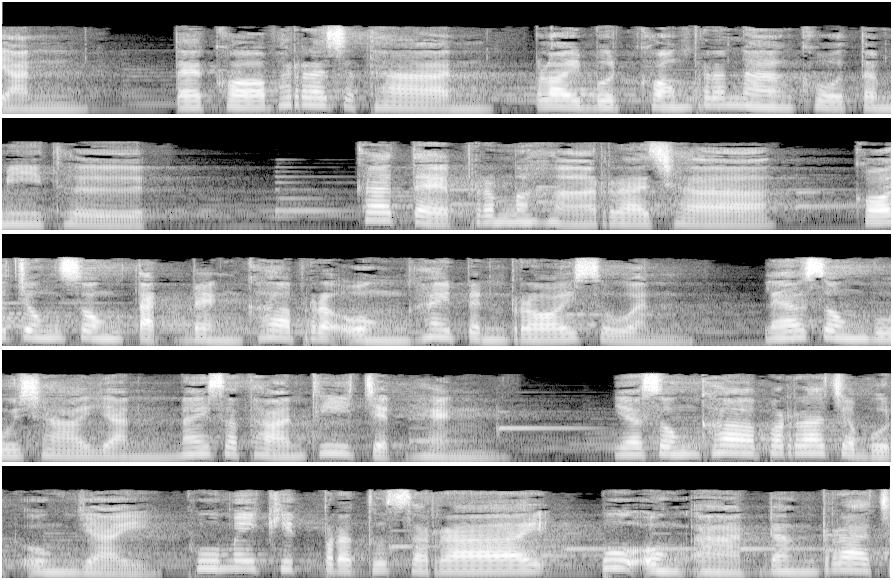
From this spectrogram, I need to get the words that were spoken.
ยัน แต่ขอพระราชทานปล่อยบุตรของพระนางโคตมีเถิด ข้าแต่พระมหาราชา ขอจงทรงตัดแบ่งข้าพระองค์ให้เป็นร้อยส่วน แล้วทรงบูชายันในสถานที่เจ็ดแห่ง อย่าทรงฆ่าพระราชบุตรองค์ใหญ่ ผู้ไม่คิดประทุษร้าย ผู้องค์อาจดังราช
